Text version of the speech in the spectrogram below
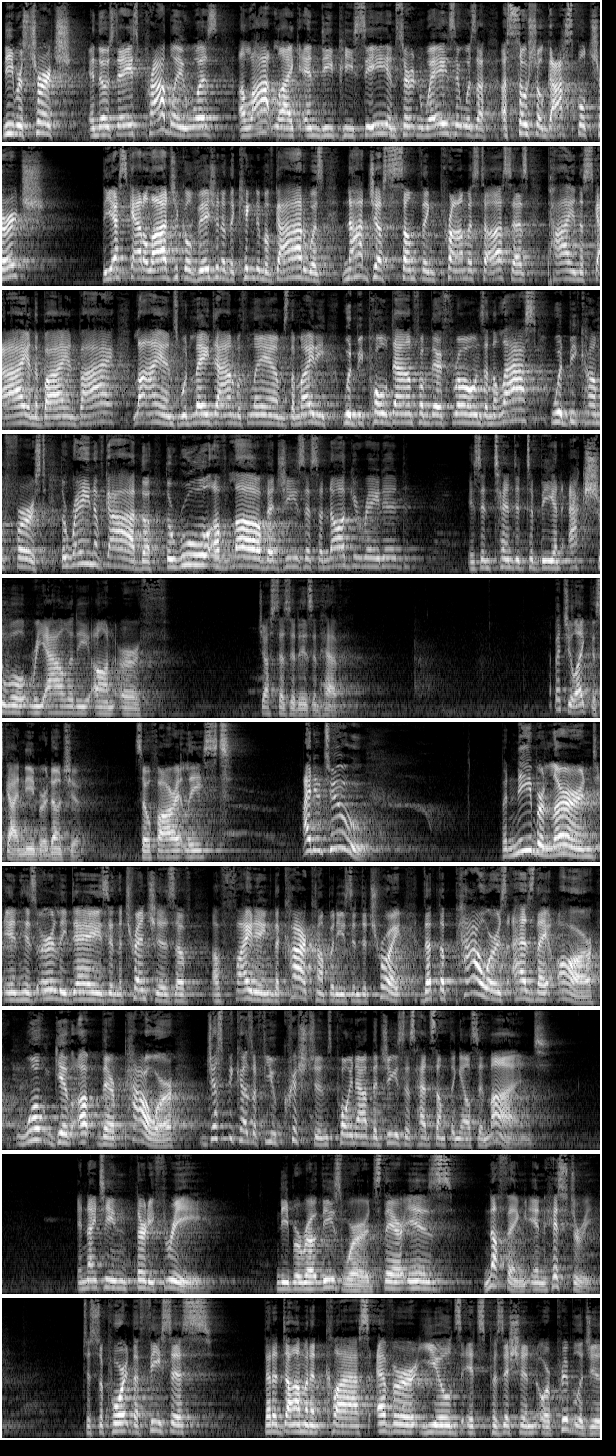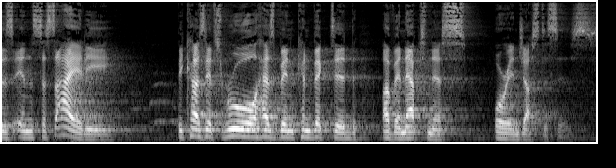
Niebuhr's church in those days probably was a lot like NDPC in certain ways. It was a, a social gospel church. The eschatological vision of the kingdom of God was not just something promised to us as pie in the sky and the by and by. Lions would lay down with lambs, the mighty would be pulled down from their thrones, and the last would become first. The reign of God, the, the rule of love that Jesus inaugurated, is intended to be an actual reality on earth, just as it is in heaven. I bet you like this guy Niebuhr, don't you? so far at least. I do too. But Niebuhr learned in his early days in the trenches of, of fighting the car companies in Detroit that the powers as they are won't give up their power just because a few Christians point out that Jesus had something else in mind. In 1933, Niebuhr wrote these words There is nothing in history to support the thesis that a dominant class ever yields its position or privileges in society because its rule has been convicted of ineptness or injustices.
